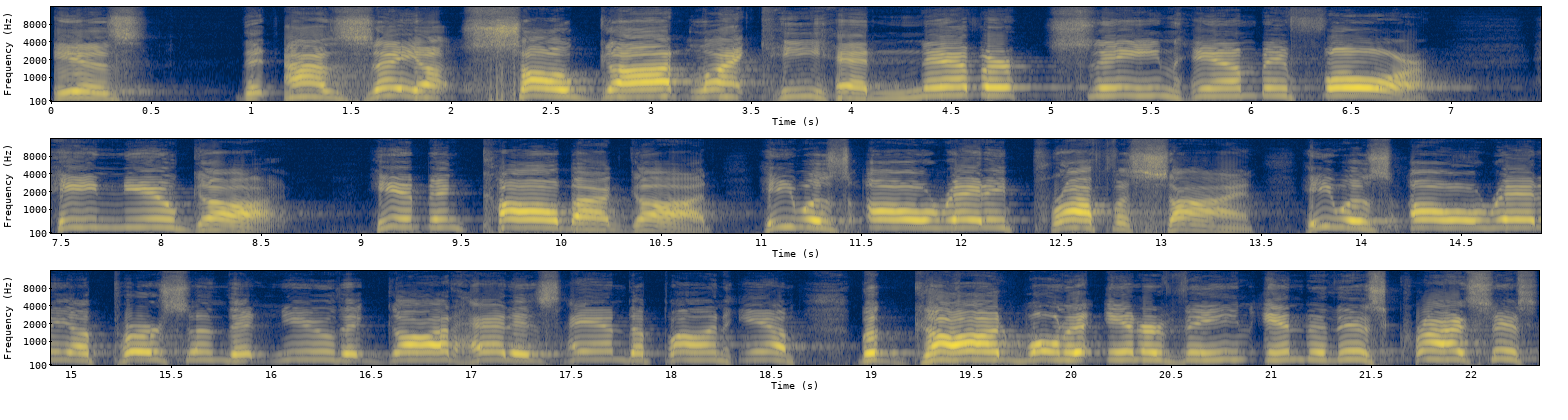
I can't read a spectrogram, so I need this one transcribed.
is that Isaiah saw God like he had never seen him before. He knew God, he had been called by God, he was already prophesying. He was already a person that knew that God had his hand upon him. But God wanted to intervene into this crisis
